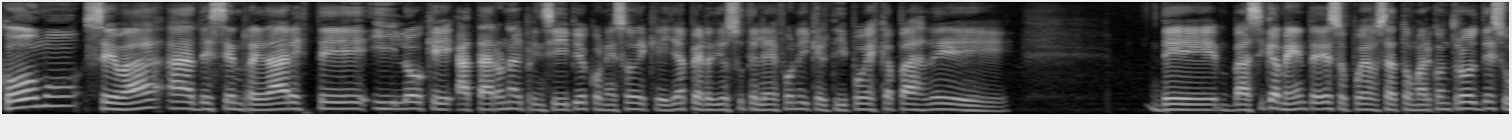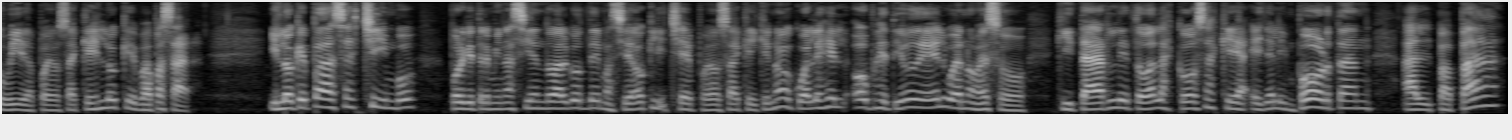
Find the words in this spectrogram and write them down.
¿Cómo se va a desenredar este hilo que ataron al principio con eso de que ella perdió su teléfono y que el tipo es capaz de, de básicamente eso, pues, o sea, tomar control de su vida, pues, o sea, ¿qué es lo que va a pasar? Y lo que pasa es chimbo porque termina siendo algo demasiado cliché, pues, o sea, que, que no, ¿cuál es el objetivo de él? Bueno, eso, quitarle todas las cosas que a ella le importan, al papá,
